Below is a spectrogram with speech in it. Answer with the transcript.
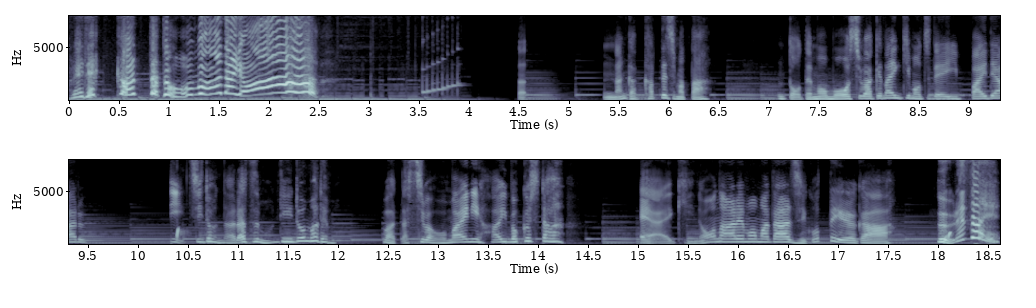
これで勝ったと思う？なんか勝ってしまった。とても申し訳ない気持ちでいっぱいである。一度ならずも二度までも。私はお前に敗北した。いや昨日のあれもまた事故っていうか。うるさい！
